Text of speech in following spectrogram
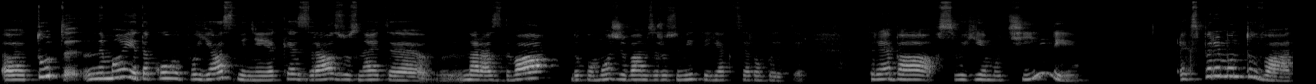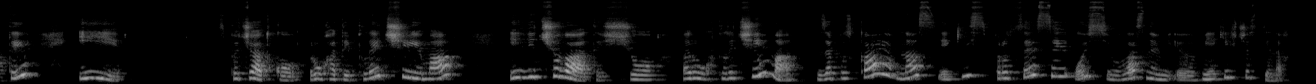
Е, Тут немає такого пояснення, яке зразу, знаєте, на раз-два допоможе вам зрозуміти, як це робити. Треба в своєму тілі експериментувати і спочатку рухати плечима і відчувати, що рух плечима запускає в нас якісь процеси ось, власне, в м'яких частинах.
